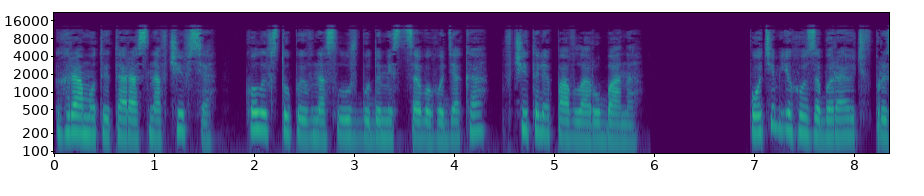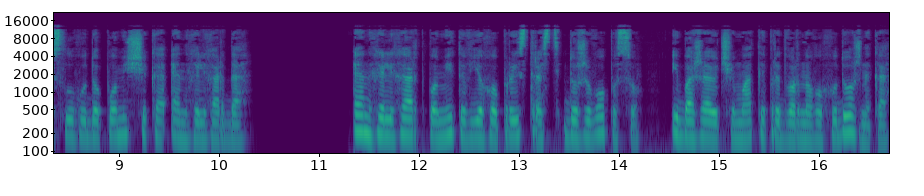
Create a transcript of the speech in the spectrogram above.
Грамоти Тарас навчився, коли вступив на службу до місцевого дяка, вчителя Павла Рубана. Потім його забирають в прислугу до поміщика Енгельгарда. Енгельгард помітив його пристрасть до живопису і, бажаючи мати придворного художника,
